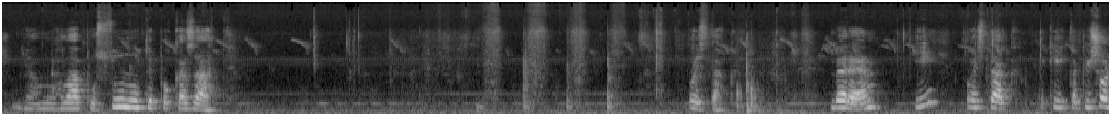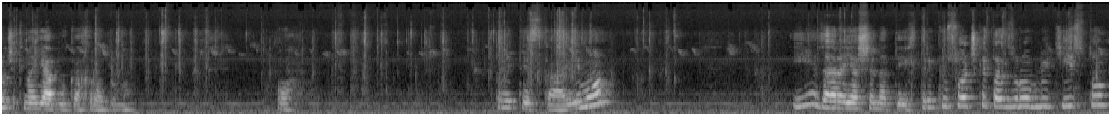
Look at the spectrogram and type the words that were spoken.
Щоб я могла посунути, показати. Ось так. Беремо і ось так такий капішончик на яблуках робимо. О. Притискаємо. І зараз я ще на тих три кусочки так зроблю тісто.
